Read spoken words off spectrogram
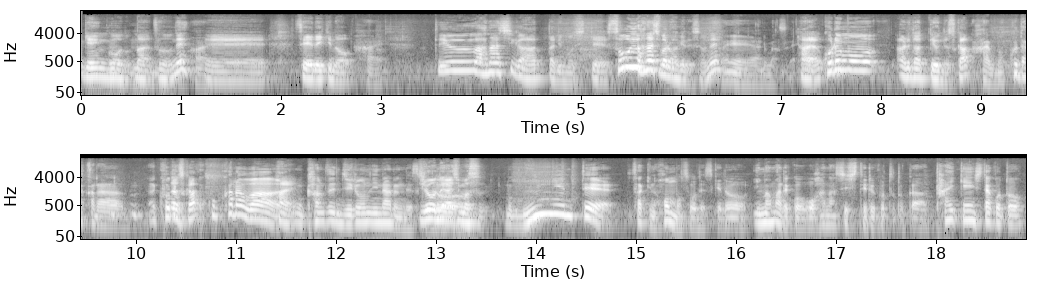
言語の、うん。まあそのね、はい。えー西暦のはいっていう話があったりもしてそういう話もあるわけですよね。ええありますね。はい、これもあれだって言うんですか？はい、僕だからこ何ですか？ここからは完全に持論になるんですけど、持論お願いします。僕人間ってさっきの本もそうですけど今までこうお話ししてることとか体験したこと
